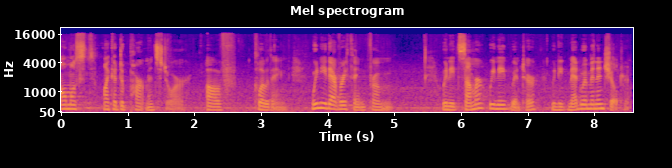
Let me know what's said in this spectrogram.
almost like a department store of clothing. We need everything from we need summer, we need winter, we need men, women, and children.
